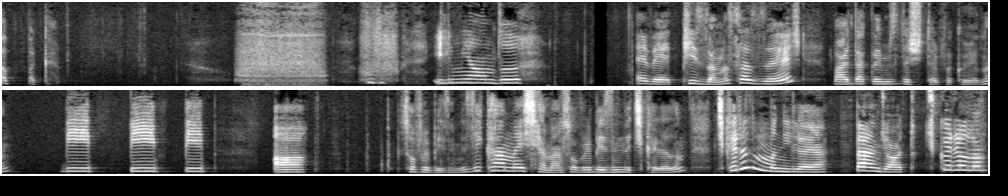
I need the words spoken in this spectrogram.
Hop bak. Uf, elim yandı. Evet pizzamız hazır. Bardaklarımızı da şu tarafa koyalım. Bip bip bip. Aa sofra bezimiz yıkanmış. Hemen sofra bezini de çıkaralım. Çıkaralım mı Nilo'ya? Bence artık çıkaralım.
